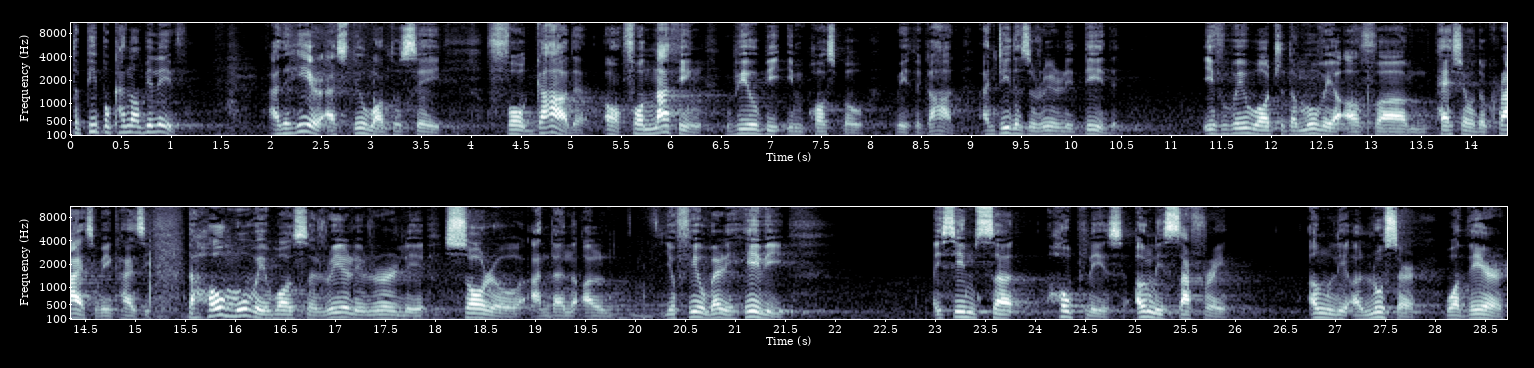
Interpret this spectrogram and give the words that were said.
the people cannot believe. And here I still want to say, for God, or for nothing will be impossible with God. And Jesus really did. If we watch the movie of um, Passion of the Christ, we can see the whole movie was really, really sorrow, and then uh, you feel very heavy. It seems uh, hopeless, only suffering, only a loser was there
